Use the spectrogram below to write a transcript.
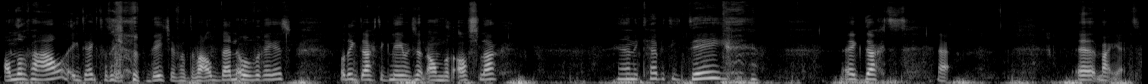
ander verhaal. Ik denk dat ik een beetje verdwaald ben overigens. Want ik dacht, ik neem eens een andere afslag. En ik heb het idee. ik dacht, nou, uh, maakt niet.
